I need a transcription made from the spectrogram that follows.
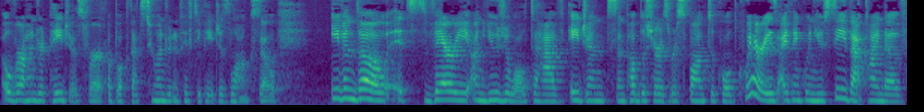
over 100 pages for a book that's 250 pages long. So even though it's very unusual to have agents and publishers respond to cold queries, I think when you see that kind of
